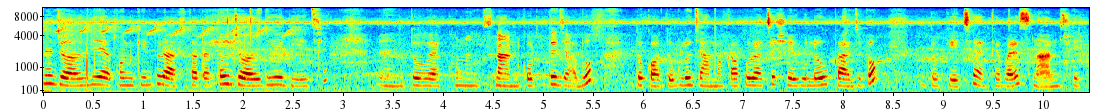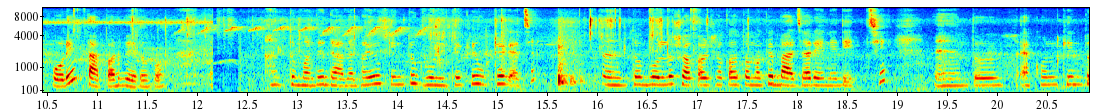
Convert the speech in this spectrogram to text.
উঠোনে জল দিয়ে এখন কিন্তু রাস্তাটাতেও জল দিয়ে দিয়েছি। তো এখন স্নান করতে যাব। তো কতগুলো জামা কাপড় আছে সেগুলোও কাচবো। তো কেচে একেবারে স্নান শেষ করে তারপর বেরোবো। আর তোমাদের দাদাভাইও কিন্তু ঘুম থেকে উঠে গেছে। তো বলল সকাল সকাল তোমাকে বাজার এনে দিচ্ছি। তো এখন কিন্তু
